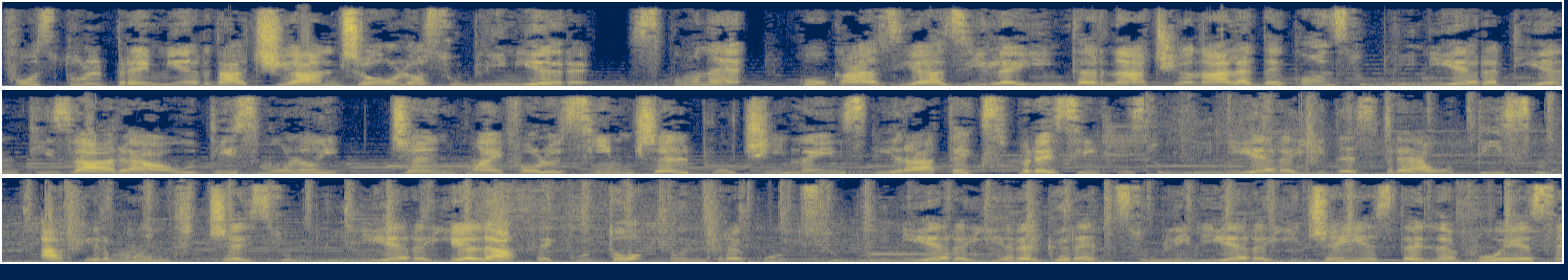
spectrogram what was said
Fostul premier Dacian Ciolo subliniere, spune, cu ocazia Zilei Internaționale de Consubliniere Tientizarea Autismului, ce mai folosim cel puțin neinspirat expresii cu sublinierei despre autism, afirmând ce subliniere el a făcut-o în trecut sublinierei regret sublinierei ce este nevoie să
